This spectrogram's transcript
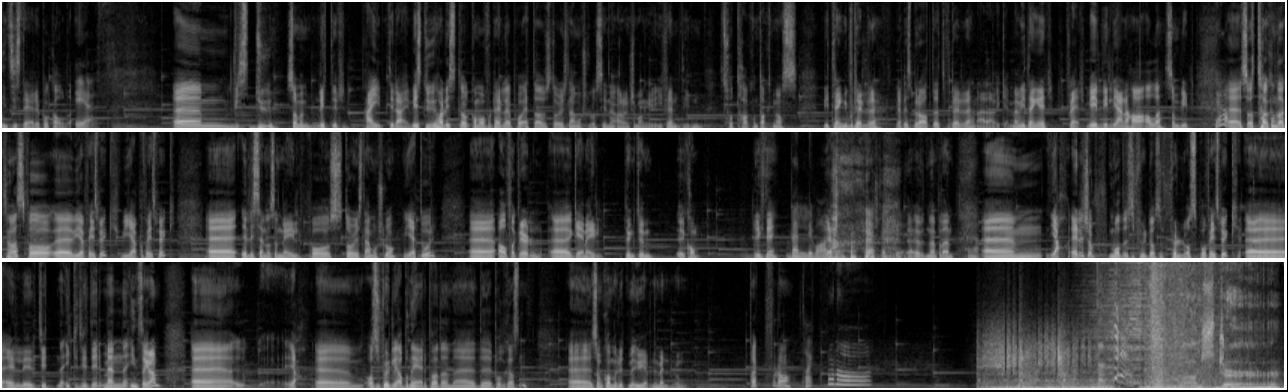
insisterer på å kalle det. Yes. Um, hvis du som lytter, hei til deg, hvis du har lyst til å komme og fortelle på et av Storyslam Oslo sine arrangementer i fremtiden, så ta kontakt med oss. Vi trenger fortellere. Vi er desperate etter fortellere. Nei, det er vi ikke, men vi trenger flere. Vi vil gjerne ha alle som vil. Ja. Uh, så ta kontakt med oss på, uh, via Facebook. Vi er på Facebook. Uh, eller send oss en mail på Storyslam Oslo i ett ord. Alfakrøll uh, gmail.com. Riktig? Veldig bra. Ja. Helt riktig. Jeg øvde meg på den. Ja. Um, ja, Eller så må dere selvfølgelig også følge oss på Facebook. Uh, eller Twitter, nei, ikke Twitter, men Instagram. Uh, ja. Uh, og selvfølgelig abonnere på denne podkasten, som kommer ut med ujevne mellomrom. Takk for nå. Takk for nå. Monster.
